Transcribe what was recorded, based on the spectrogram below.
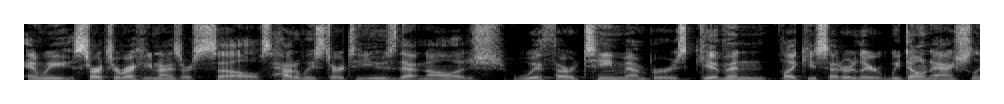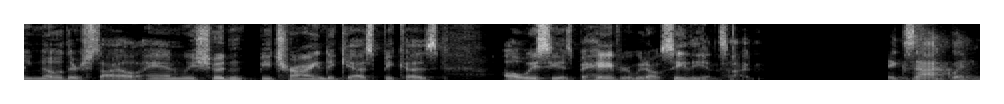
and we start to recognize ourselves, how do we start to use that knowledge with our team members, given, like you said earlier, we don't actually know their style and we shouldn't be trying to guess because all we see is behavior. We don't see the inside. Exactly.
